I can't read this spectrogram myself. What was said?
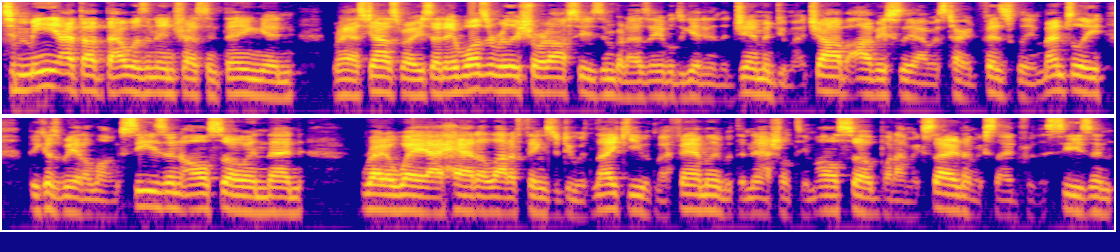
to me, I thought that was an interesting thing. And when I asked Giannis about it, he said it was a really short off season, but I was able to get in the gym and do my job. Obviously, I was tired physically and mentally because we had a long season also, and then right away I had a lot of things to do with Nike, with my family, with the national team also. But I'm excited. I'm excited for the season.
